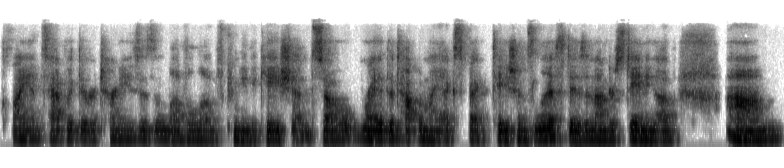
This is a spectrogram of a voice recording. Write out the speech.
clients have with their attorneys is the level of communication. So right at the top of my expectations list is an understanding of um,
